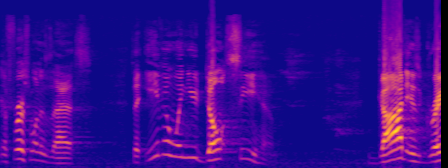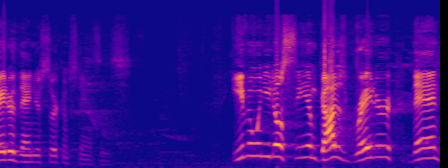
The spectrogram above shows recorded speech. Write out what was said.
The first one is this that even when you don't see him, God is greater than your circumstances. Even when you don't see him, God is greater than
